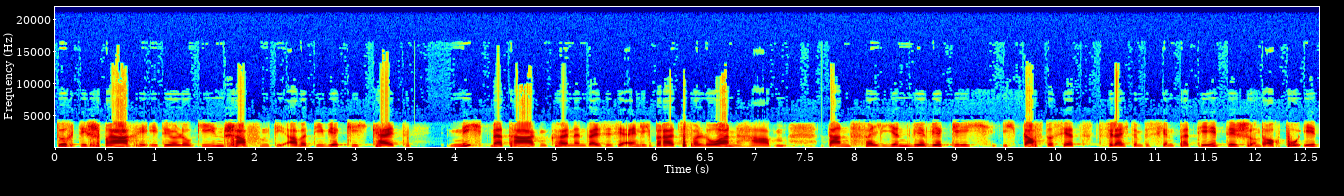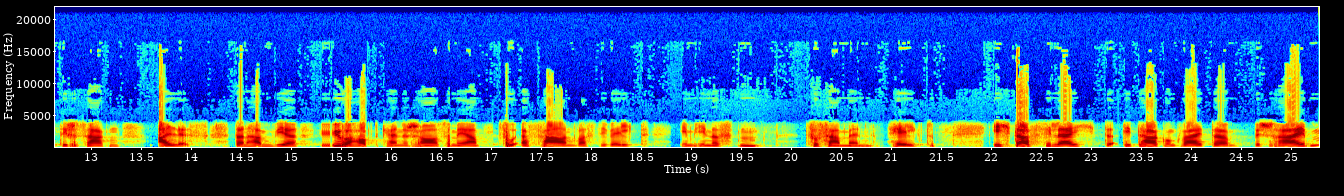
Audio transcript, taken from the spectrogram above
durch die Sprache Ideologien schaffen, die aber die Wirklichkeit nicht mehr tragen können, weil sie sie eigentlich bereits verloren haben, dann verlieren wir wirklich, ich darf das jetzt vielleicht ein bisschen pathetisch und auch poetisch sagen, alles. Dann haben wir überhaupt keine Chance mehr zu erfahren, was die Welt im Innersten zusammenhält. Ich darf vielleicht die Tagung weiter beschreiben.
